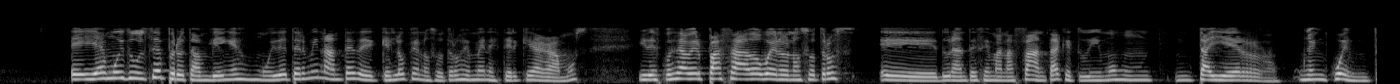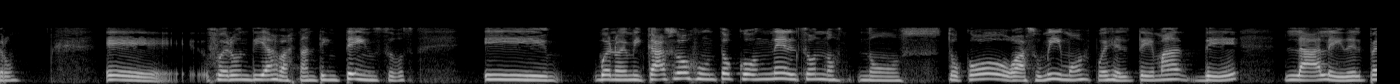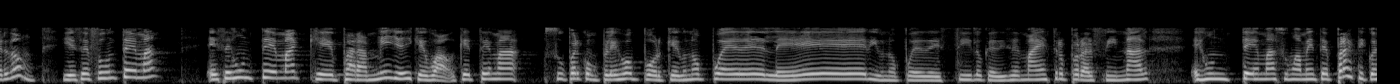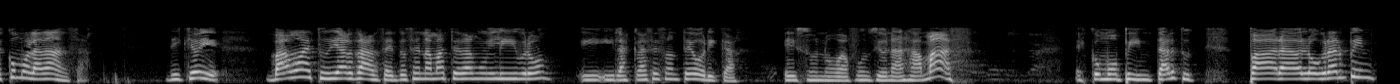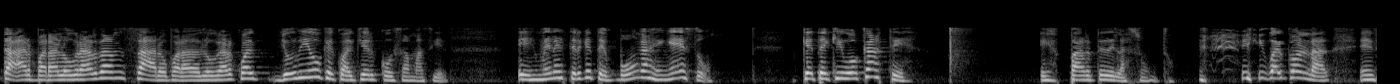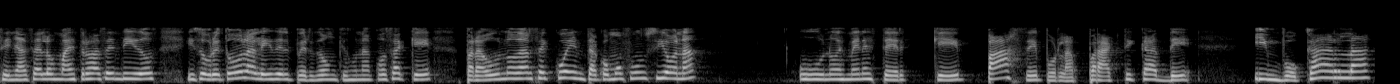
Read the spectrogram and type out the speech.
ella es muy dulce, pero también es muy determinante de qué es lo que nosotros es menester que hagamos. Y después de haber pasado, bueno, nosotros eh, durante Semana Santa, que tuvimos un, un taller, un encuentro, eh, fueron días bastante intensos. Y bueno, en mi caso, junto con Nelson, nos, nos tocó o asumimos pues el tema de la ley del perdón. Y ese fue un tema, ese es un tema que para mí yo dije, wow, qué tema súper complejo porque uno puede leer y uno puede decir lo que dice el maestro, pero al final es un tema sumamente práctico. Es como la danza. Dice, oye, vamos a estudiar danza, entonces nada más te dan un libro y, las clases son teóricas. Eso no va a funcionar jamás. Es como pintar tu, para lograr pintar, para lograr danzar o para lograr cual, yo digo que cualquier cosa, Maciel, es menester que te pongas en eso. Que te equivocaste, es parte del asunto. Igual con la enseñanza de los maestros ascendidos y sobre todo la ley del perdón, que es una cosa que para uno darse cuenta cómo funciona, uno es menester que pase por la práctica de invocarla,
